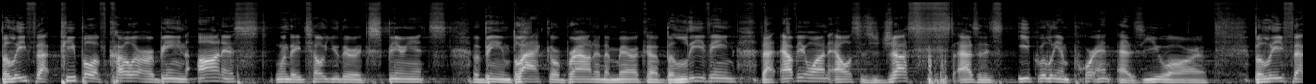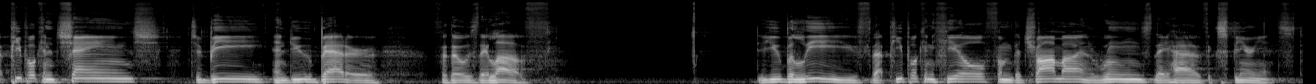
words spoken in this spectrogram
belief that people of color are being honest when they tell you their experience of being black or brown in America, believing that everyone else is just as is equally important as you are, belief that people can change to be and do better for those they love. Do you believe that people can heal from the trauma and wounds they have experienced?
